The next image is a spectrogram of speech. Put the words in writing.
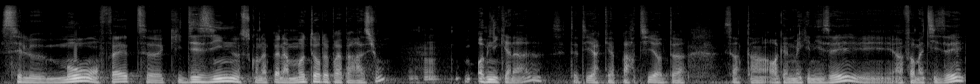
c'est le mot en fait euh, qui désigne ce qu'on appelle un moteur de préparation omnicanal, c'est-à-dire qu'à partir d'un certain organe mécanisé et informatisé,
